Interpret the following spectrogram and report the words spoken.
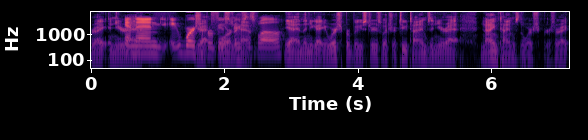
right? And you're and at, then worshiper at four and a boosters as well. yeah, and then you got your worshiper boosters, which are two times, and you're at nine times the worshipers, right?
